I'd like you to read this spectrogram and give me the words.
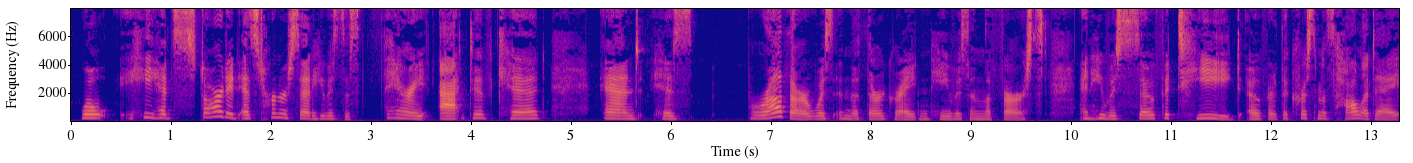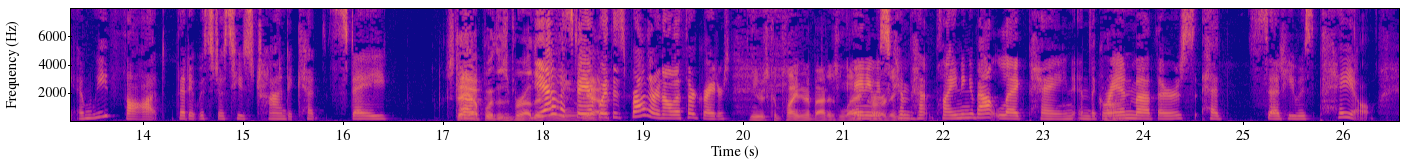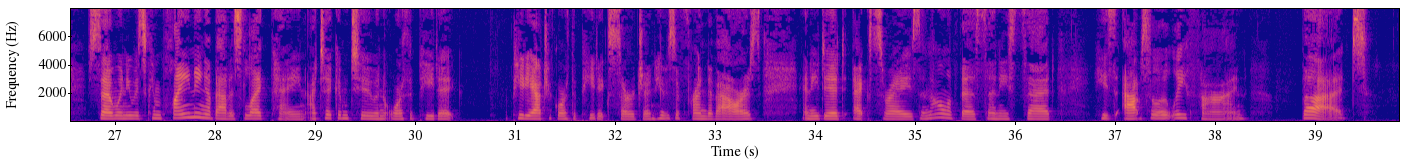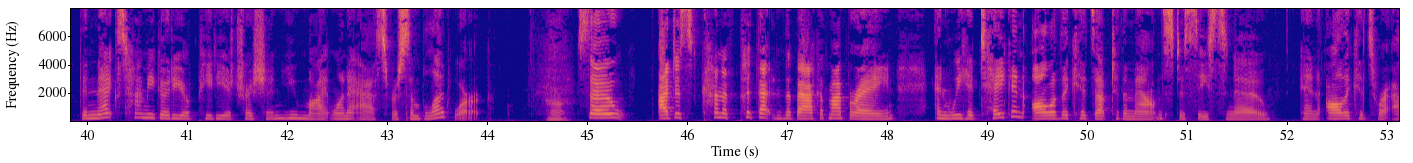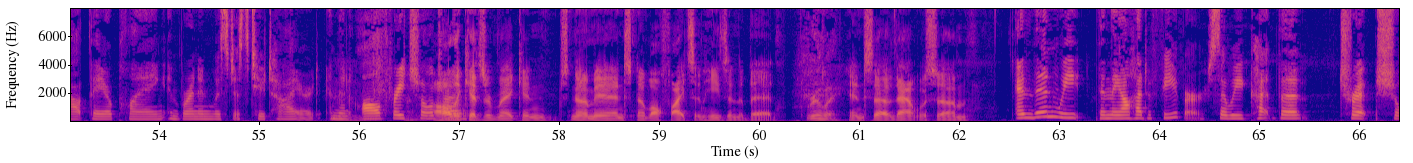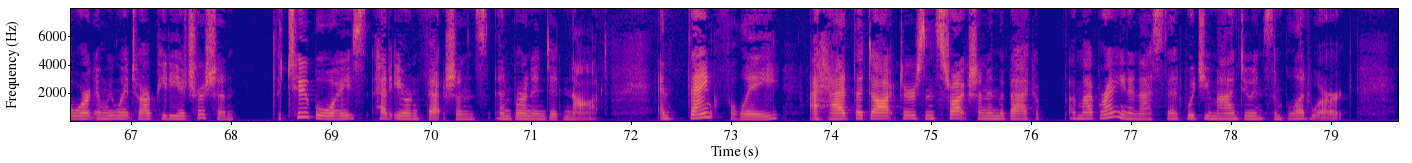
Well, he had started, as Turner said, he was this very active kid, and his brother was in the third grade and he was in the first. And he was so fatigued over the Christmas holiday. And we thought that it was just he's trying to cut, stay Stay up with his brother. Yeah, stay yeah. up with his brother and all the third graders. He was complaining about his leg And he hurting. was complaining about leg pain, and the grandmothers had said he was pale. So when he was complaining about his leg pain, I took him to an orthopedic, pediatric orthopedic surgeon who was a friend of ours, and he did X-rays and all of this, and he said he's absolutely fine, but the next time you go to your pediatrician, you might want to ask for some blood work. Huh. So I just kind of put that in the back of my brain. And we had taken all of the kids up to the mountains to see snow. and all the kids were out there playing, and Brennan was just too tired. And then all three children. Mm. All the kids are making snowmen, snowball fights, and he's in the bed. Really? And so that was um, And then we then they all had a fever. So we cut the trip short and we went to our pediatrician. The two boys had ear infections and Brennan did not. And thankfully, I had the doctor's instruction in the back of, of my brain and I said, "Would you mind doing some blood work?"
